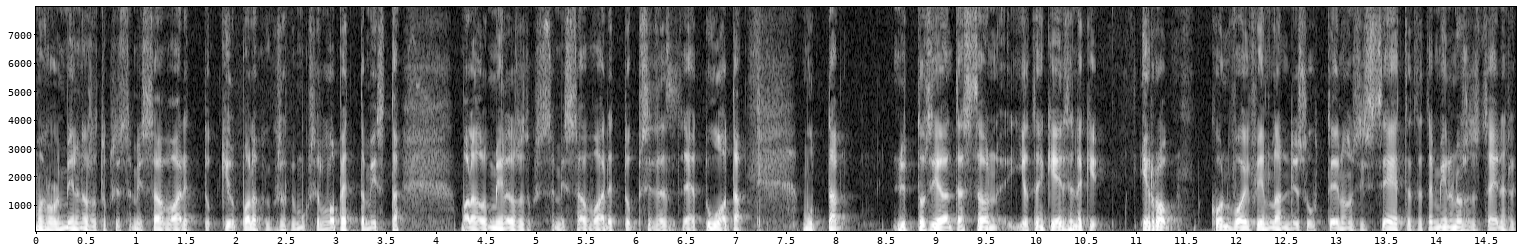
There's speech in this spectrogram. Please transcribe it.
Mä olen ollut mielenosoituksissa, missä on vaadittu kilpailukykysopimuksen lopettamista. Mä olen ollut mielenosoituksessa, missä on vaadittu sitä ja tuota, mutta nyt tosiaan tässä on jotenkin ensinnäkin ero Convoy Finlandin suhteen on siis se, että tätä mielenosoitusta ei nähdä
